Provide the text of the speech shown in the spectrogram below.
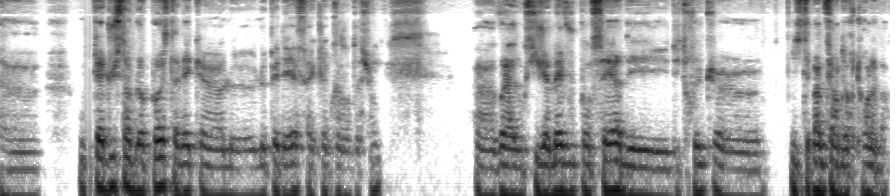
ou peut-être juste un blog post avec le, PDF, avec la présentation. voilà, donc si jamais vous pensez à des, des trucs, n'hésitez pas à me faire de retour là-bas.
